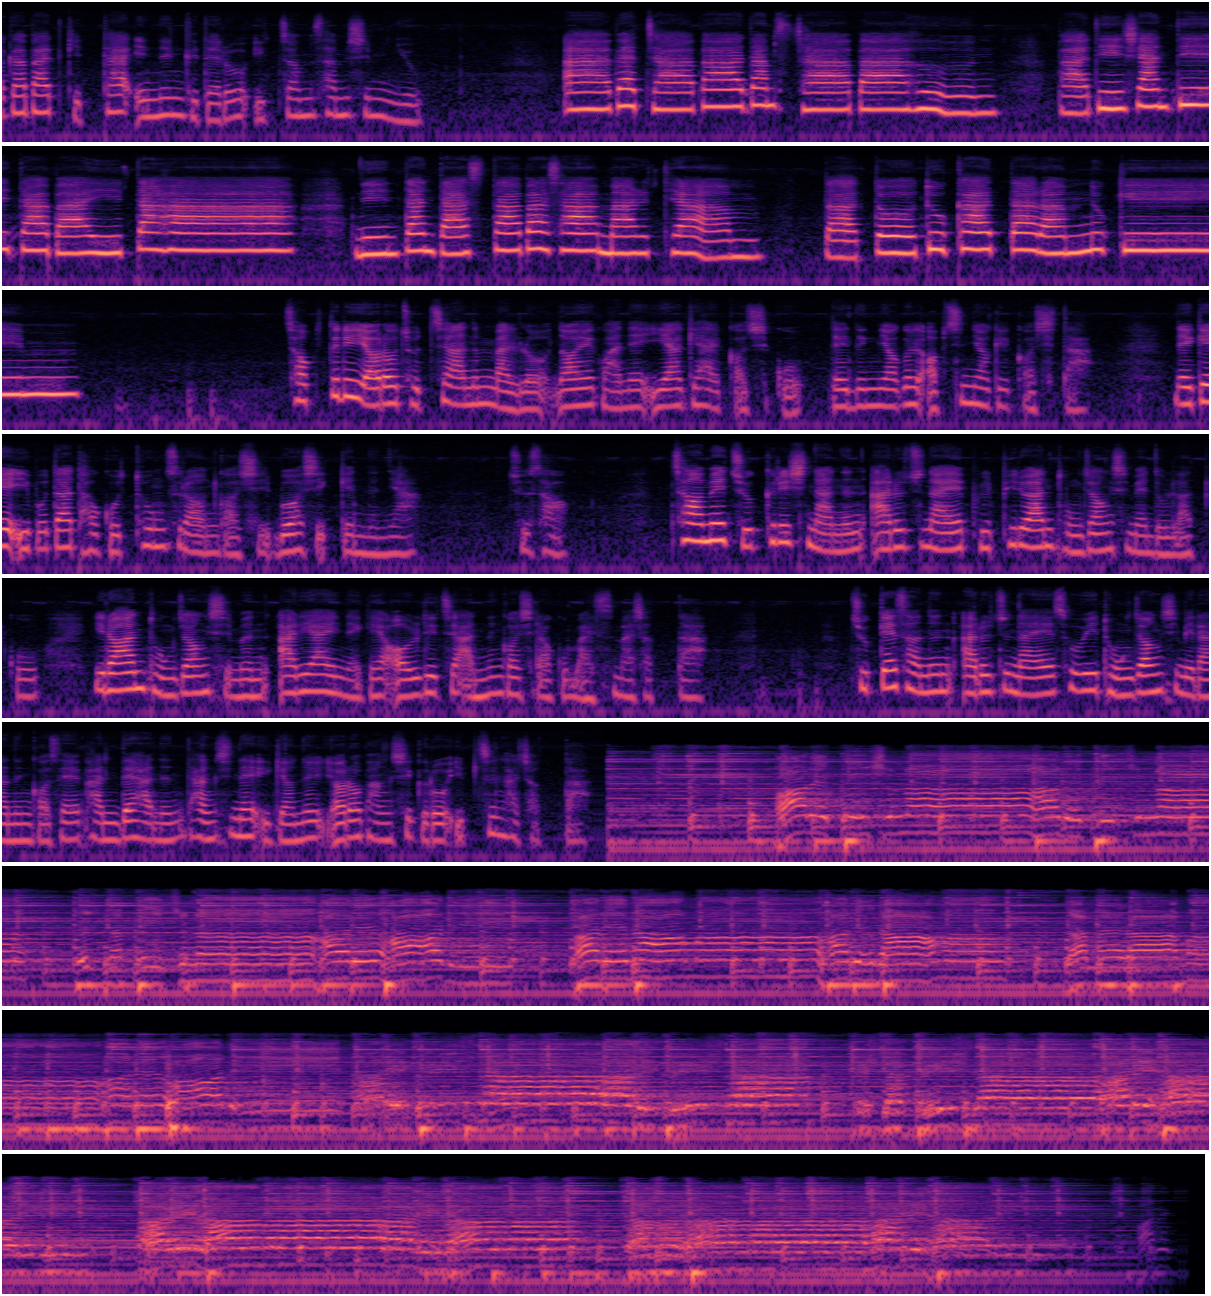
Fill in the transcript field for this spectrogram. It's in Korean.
바가밭 기타 있는 그대로 2.36 아바차바 담스 차바훈 바디샨티 타바이타하 닌탄타스타바 사 마르티암 따또 두카따람 느낌 적들이 여러 좋지 않은 말로 너에 관해 이야기할 것이고 내 능력을 업신여길 것이다. 내게 이보다 더 고통스러운 것이 무엇이 있겠느냐? 주석. 처음에 주 크리시나는 아르주나의 불필요한 동정심에 놀랐고 이러한 동정심은 아리아인에게 어울리지 않는 것이라고 말씀하셨다. 주께서는 아르주나의 소위 동정심이라는 것에 반대하는 당신의 의견을 여러 방식으로 입증하셨다. Hare Krishna, Hare Krishna, Krishna Krishna,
